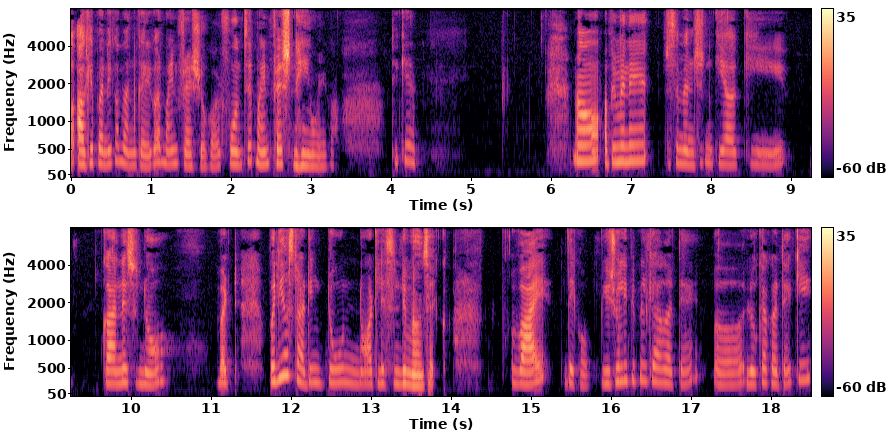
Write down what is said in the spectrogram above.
आगे पढ़ने का मन करेगा और माइंड फ्रेश होगा और फ़ोन से माइंड फ्रेश नहीं होएगा। ठीक है? ना अभी मैंने जैसे मेंशन किया कि गाने सुनो but when you starting do not listen to music why देखो यूजुअली पीपल क्या करते हैं लोग क्या करते हैं कि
